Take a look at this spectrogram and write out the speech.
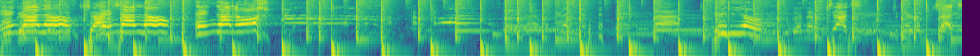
Engalo engalo engalo. here. To get them church. To get them church.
